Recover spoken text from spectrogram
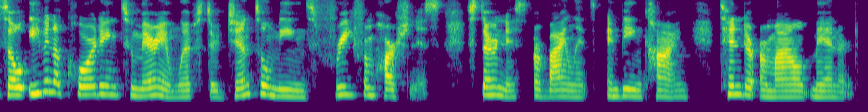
So, even according to Merriam Webster, gentle means free from harshness, sternness, or violence, and being kind, tender, or mild mannered.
